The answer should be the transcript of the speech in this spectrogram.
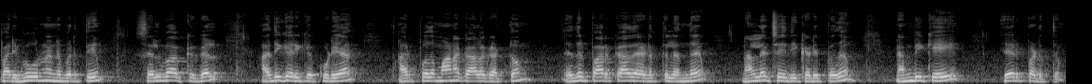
பரிபூர்ண நிவர்த்தி செல்வாக்குகள் அதிகரிக்கக்கூடிய அற்புதமான காலகட்டம். எதிர்பார்க்காத இடத்திலிருந்து நல்ல செய்தி கிடைப்பது நம்பிக்கையை ஏற்படுத்தும்.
